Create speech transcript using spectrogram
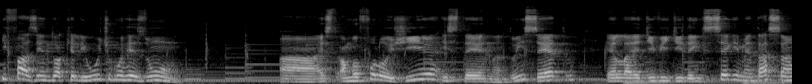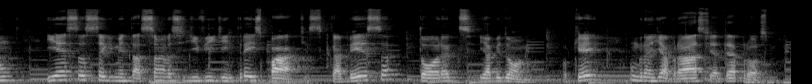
e fazendo aquele último resumo. A, a morfologia externa do inseto ela é dividida em segmentação e essa segmentação ela se divide em três partes: cabeça, tórax e abdômen. Ok? Um grande abraço e até a próxima.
